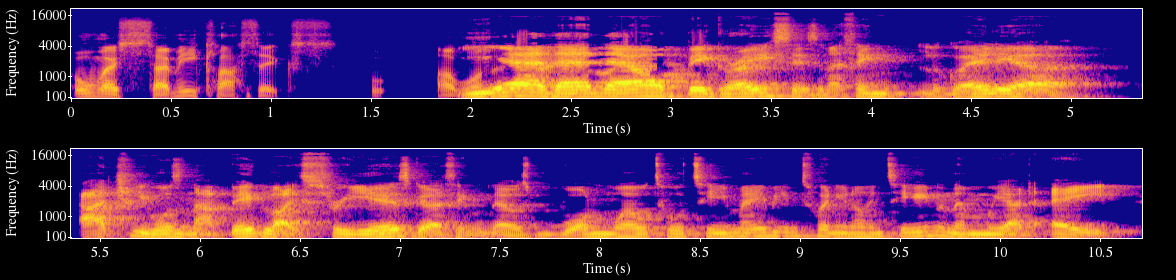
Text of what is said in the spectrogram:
almost semi classics. Yeah, they they are big races, and I think Laigueglia actually wasn't that big. Like three years ago, I think there was one World Tour team maybe in 2019, and then we had eight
